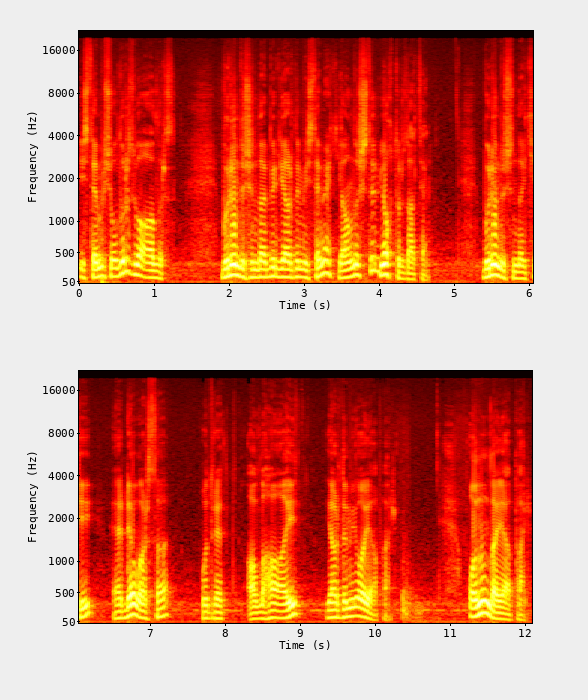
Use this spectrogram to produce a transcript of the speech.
istemiş oluruz ve alırız. Bunun dışında bir yardım istemek yanlıştır, yoktur zaten. Bunun dışındaki her ne varsa kudret Allah'a ait yardımı o yapar. Onunla yapar.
